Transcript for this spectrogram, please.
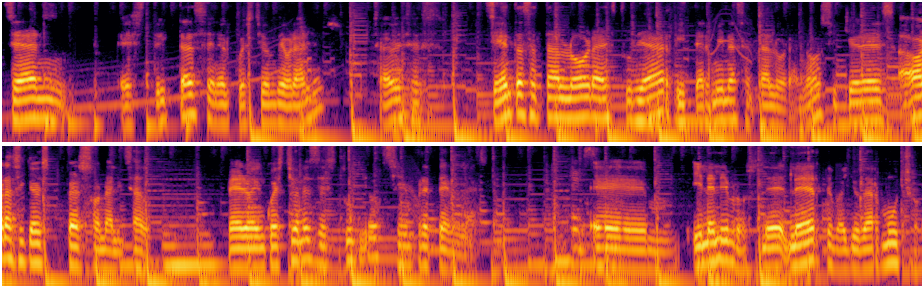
Sean estrictas en el cuestión de horarios, ¿sabes? Es sientas a tal hora a estudiar y terminas a tal hora, ¿no? Si quieres, ahora sí que es personalizado, pero en cuestiones de estudio siempre tenlas. Eh, y lee libros, leer te va a ayudar mucho.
